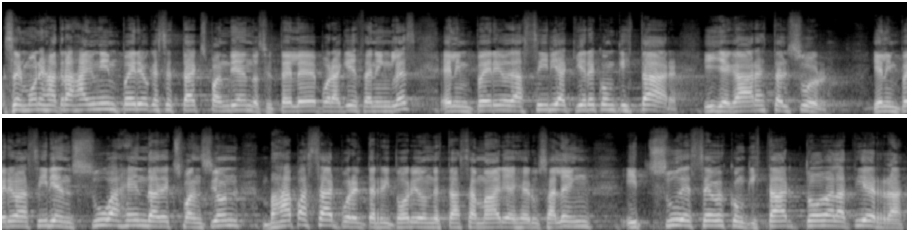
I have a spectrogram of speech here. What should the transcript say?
sermones atrás, hay un imperio que se está expandiendo. Si usted lee por aquí, está en inglés, el imperio de Asiria quiere conquistar y llegar hasta el sur. Y el imperio de Asiria en su agenda de expansión va a pasar por el territorio donde está Samaria y Jerusalén y su deseo es conquistar toda la tierra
